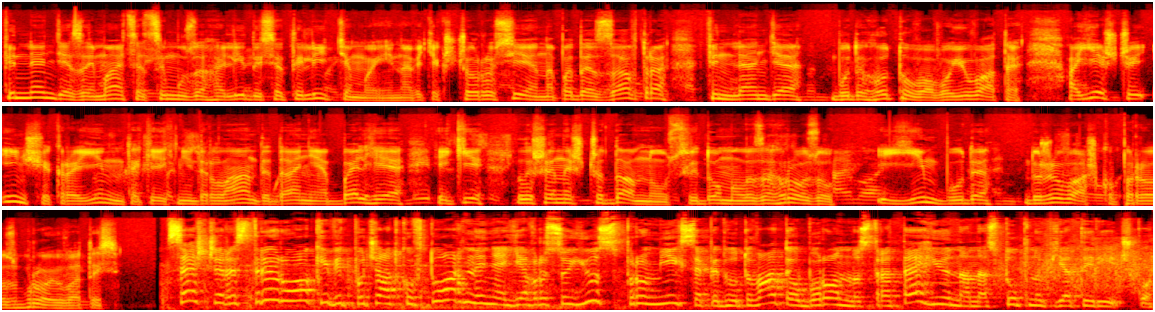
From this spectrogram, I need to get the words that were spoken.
Фінляндія займається цим узагалі десятиліттями. І навіть якщо Росія нападе завтра, Фінляндія буде готова воювати. А є ще інші країни, такі як Нідерланди, Данія, Бельгія, які лише нещодавно усвідомили загрозу, і їм буде дуже важко переозброюватись. Це ж через три роки від початку вторгнення Євросоюз спромігся підготувати оборонну стратегію на наступну п'ятирічку.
